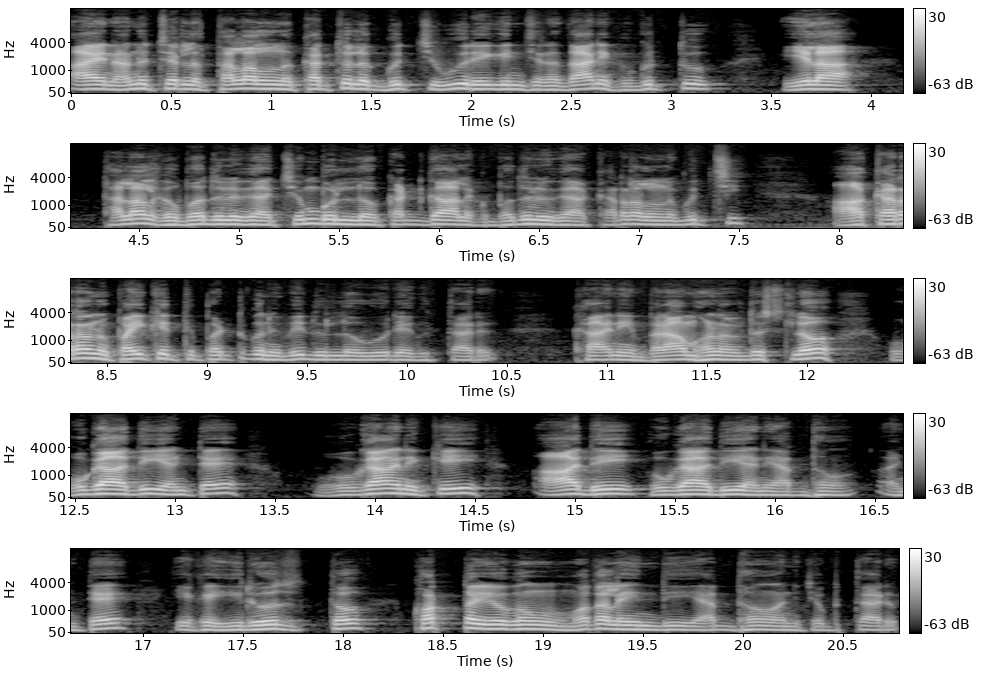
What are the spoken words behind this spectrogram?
ఆయన అనుచరుల తలలను కత్తులకు గుచ్చి ఊరేగించిన దానికి గుర్తు ఇలా తలలకు బదులుగా చెంబుల్లో ఖడ్గాలకు బదులుగా కర్రలను గుచ్చి ఆ కర్రను పైకెత్తి పట్టుకుని వీధుల్లో ఊరేగుతారు. కానీ బ్రాహ్మణుల దృష్టిలో ఉగాది అంటే ఉగానికి ఆది ఉగాది అని అర్థం. అంటే ఇక ఈ రోజుతో కొత్త యుగం మొదలైంది అర్థం అని చెబుతారు.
